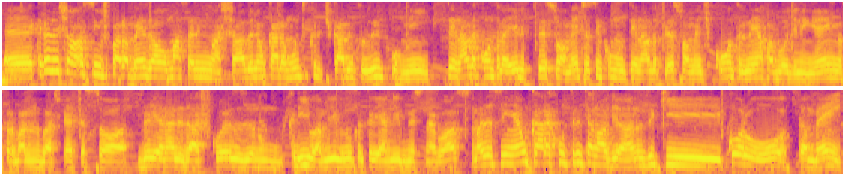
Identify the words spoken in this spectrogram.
É, queria deixar assim, os parabéns ao Marcelinho Machado. Ele é um cara muito criticado, inclusive por mim. Não tem nada contra ele pessoalmente, assim como não tem nada pessoalmente contra nem a favor de ninguém. Meu trabalho no basquete é só ver e analisar as coisas. Eu não crio amigo, nunca criei amigo nesse negócio. Mas assim, é um cara com 39 anos e que coroou também.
